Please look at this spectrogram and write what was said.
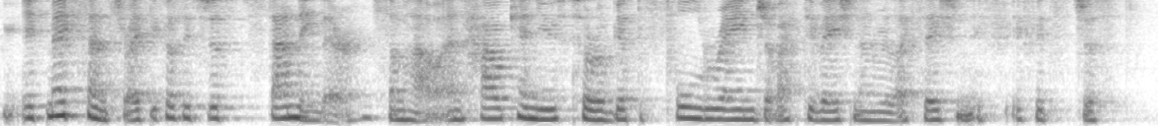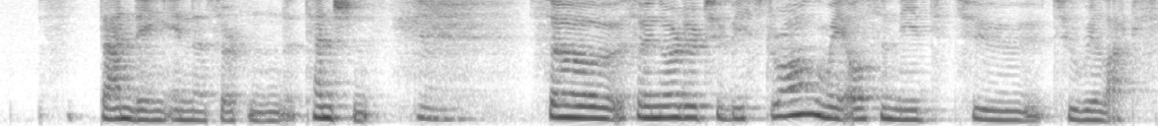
it makes sense, right? Because it's just standing there somehow. And how can you sort of get the full range of activation and relaxation if, if it's just standing in a certain tension? So, so in order to be strong, we also need to to relax.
